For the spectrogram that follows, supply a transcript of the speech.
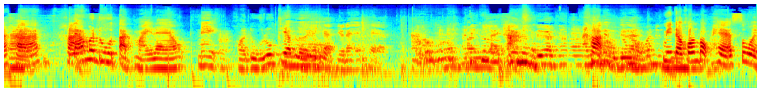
นะคะใช่ค่ะแล้วมาดูตัดไหมแล้ว นี่ขอดูรูปเทียบเลยอยู่ใน iPad อะอันมันนี้มีคือหลายคืทางอหนึ่งเดือนนะคะอันค่ะนี้หนึ่งเดือน มีแต่คนบอกแผลสวย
